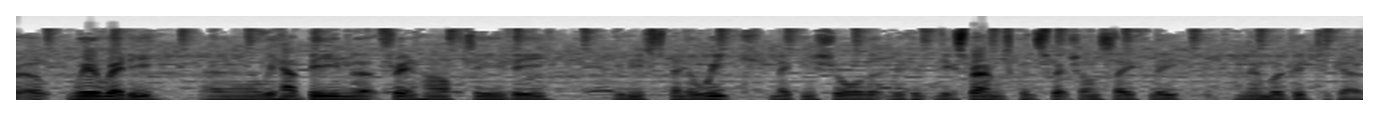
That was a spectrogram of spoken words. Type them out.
We're ready. Uh, we have beam at three and a half TeV. We need to spend a week making sure that can, the experiments can switch on safely, and then we're good to go.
